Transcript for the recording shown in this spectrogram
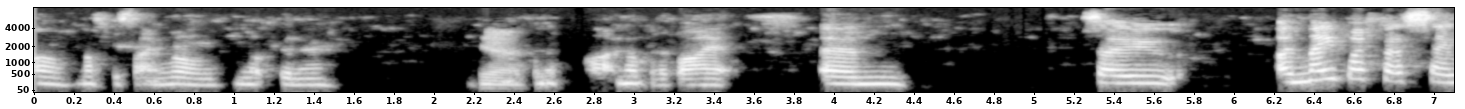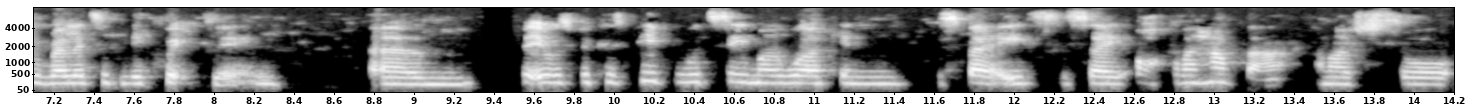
oh, must be something wrong. I'm not gonna Yeah. I'm not gonna buy it. Um, so I made my first sale relatively quickly. Um, but it was because people would see my work in the space and say, "Oh, can I have that?" And I just thought,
